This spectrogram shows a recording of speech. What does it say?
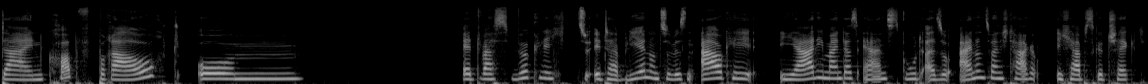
dein Kopf braucht, um etwas wirklich zu etablieren und zu wissen, ah, okay, ja, die meint das ernst, gut, also 21 Tage, ich habe es gecheckt.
